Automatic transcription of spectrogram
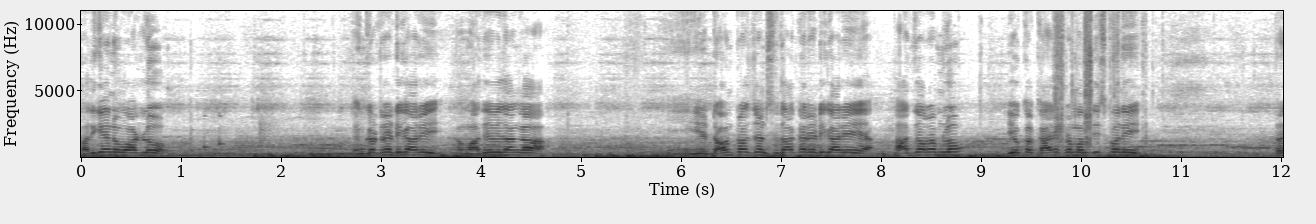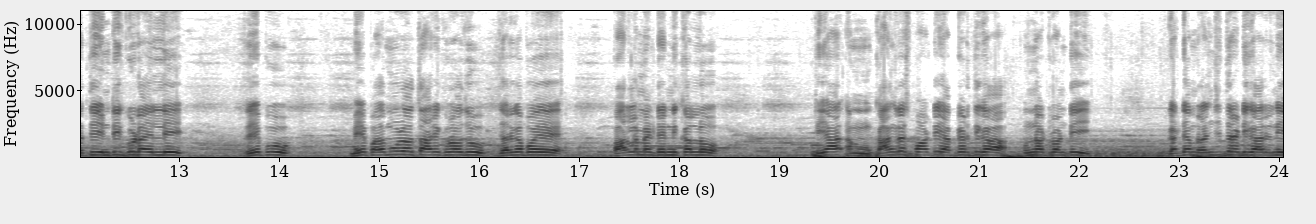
పదిహేను వార్డులో వెంకటరెడ్డి గారి అదేవిధంగా ఈ టౌన్ ప్రెసిడెంట్ సుధాకర్ రెడ్డి గారి ఆధ్వర్యంలో ఈ యొక్క కార్యక్రమం తీసుకొని ప్రతి ఇంటికి కూడా వెళ్ళి రేపు మే పదమూడవ తారీఖు రోజు జరగబోయే పార్లమెంట్ ఎన్నికల్లో టిఆర్ కాంగ్రెస్ పార్టీ అభ్యర్థిగా ఉన్నటువంటి గడ్డం రంజిత్ రెడ్డి గారిని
